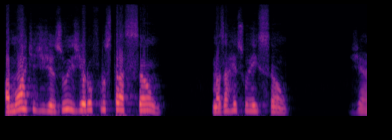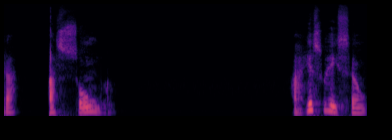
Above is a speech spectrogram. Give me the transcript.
A morte de Jesus gerou frustração, mas a ressurreição gera assombro a ressurreição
